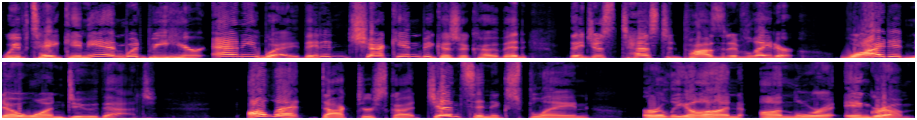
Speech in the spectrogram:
we've taken in would be here anyway. They didn't check in because of COVID, they just tested positive later. Why did no one do that? I'll let Dr. Scott Jensen explain early on on Laura Ingraham.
